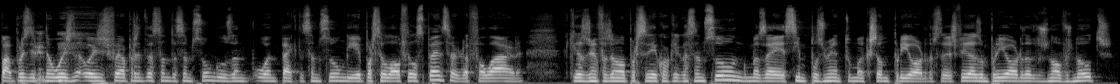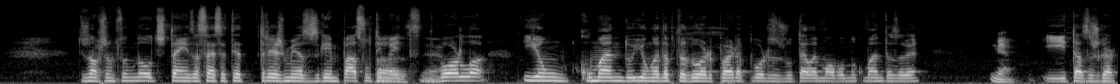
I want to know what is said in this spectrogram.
pá, por exemplo, hoje, hoje foi a apresentação da Samsung, o Unpack da Samsung, e apareceu lá o Phil Spencer a falar que eles iam fazer uma parceria qualquer com a Samsung, mas é simplesmente uma questão de pre-order. Se fizeres um pre-order dos novos Notes, dos novos Samsung Notes tens acesso a ter 3 meses de Game Pass Ultimate de borla e um comando e um adaptador para pôr o telemóvel no comando, estás a ver? Yeah. E estás a jogar.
